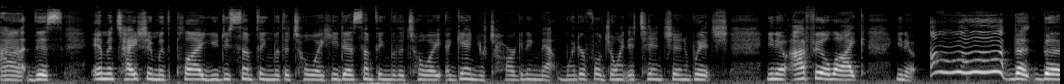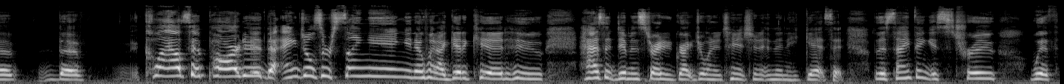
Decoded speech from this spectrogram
uh, this imitation with play, you do something with a toy, he does something with a toy. Again, you're targeting that wonderful joint attention, which, you know, I feel like, you know, ah, the, the, the clouds have parted, the angels are singing. You know, when I get a kid who hasn't demonstrated great joint attention and then he gets it. But the same thing is true with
